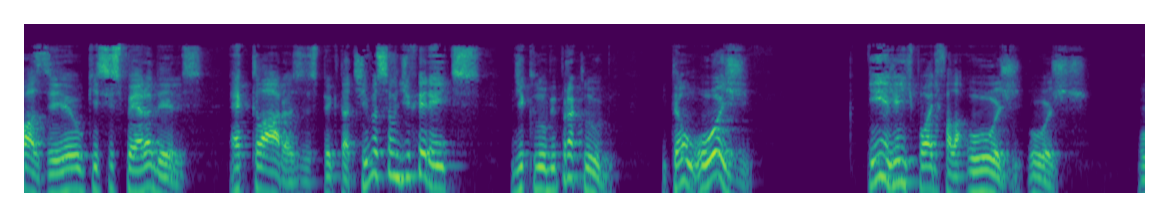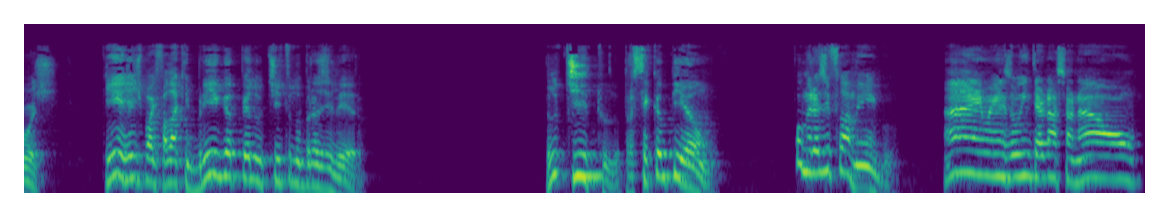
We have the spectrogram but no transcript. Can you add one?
fazer o que se espera deles. É claro, as expectativas são diferentes de clube para clube. Então, hoje, quem a gente pode falar hoje, hoje, hoje? Quem a gente pode falar que briga pelo título brasileiro? Pelo título, para ser campeão. Palmeiras e Flamengo. Ai, mas o Internacional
